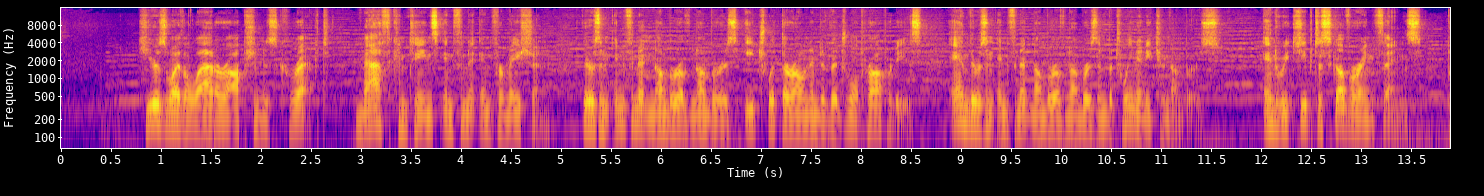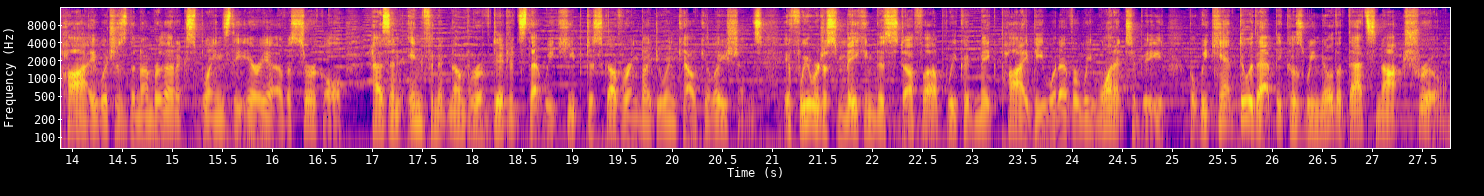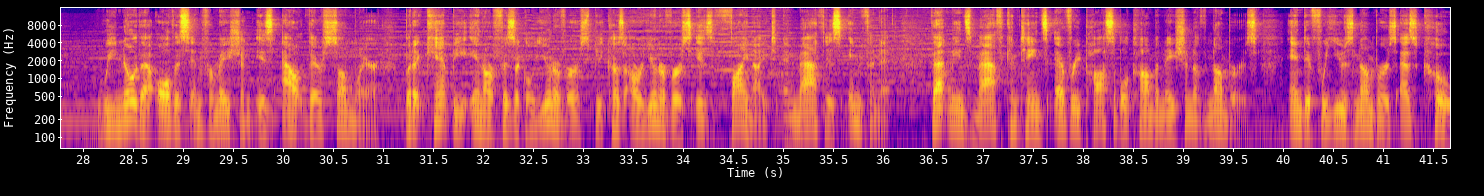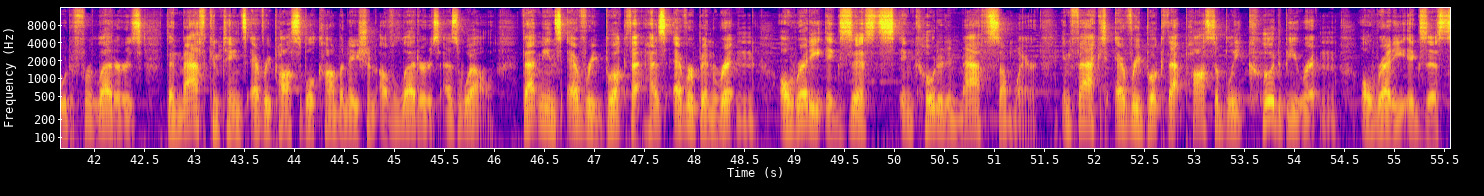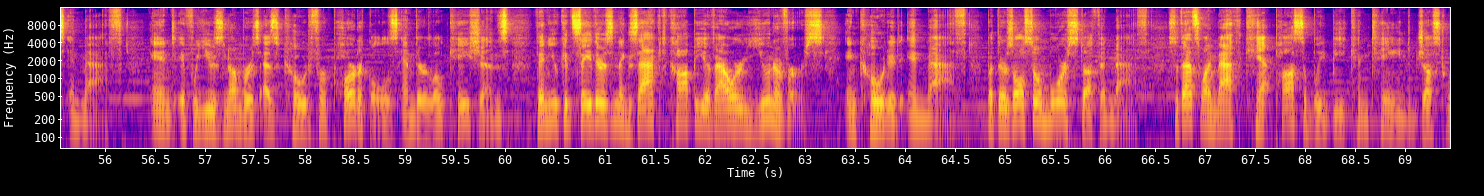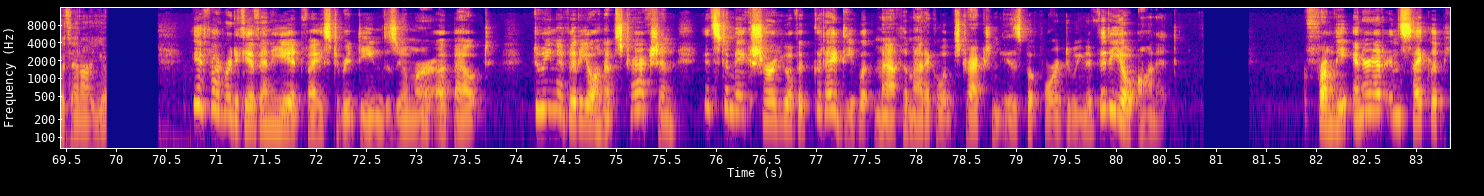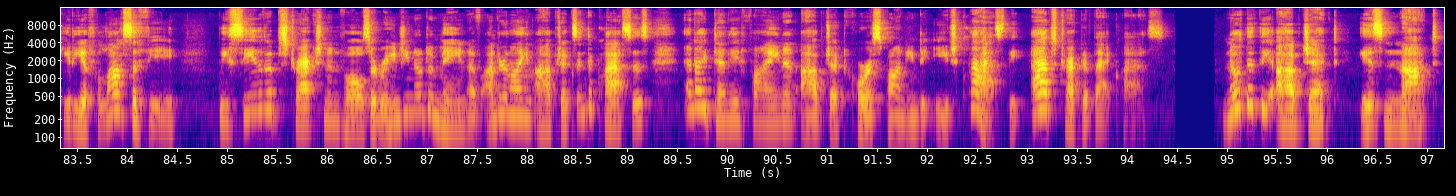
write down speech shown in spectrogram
Here's why the latter option is correct. Math contains infinite information. There's an infinite number of numbers, each with their own individual properties, and there's an infinite number of numbers in between any two numbers. And we keep discovering things. Pi, which is the number that explains the area of a circle, has an infinite number of digits that we keep discovering by doing calculations. If we were just making this stuff up, we could make pi be whatever we want it to be, but we can't do that because we know that that's not true. We know that all this information is out there somewhere, but it can't be in our physical universe because our universe is finite and math is infinite, that means math contains every possible combination of numbers, and if we use numbers as code for letters, then math contains every possible combination of letters as well. That means every book that has ever been written already exists encoded in math somewhere. In fact, every book that possibly could be written already exists in math. And if we use numbers as code for particles and their locations, then you could say there's an exact copy of our universe encoded in math. But there's also more stuff in math. So that's why math can't possibly be contained just within our universe. If I were to give any advice to Redeemed Zoomer about doing a video on abstraction, it's to make sure you have a good idea what mathematical abstraction is before doing a video on it. From the Internet Encyclopedia Philosophy, we see that abstraction involves arranging a domain of underlying objects into classes and identifying an object corresponding to each class, the abstract of that class. Note that the object is not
